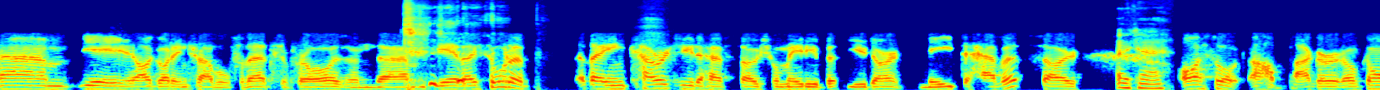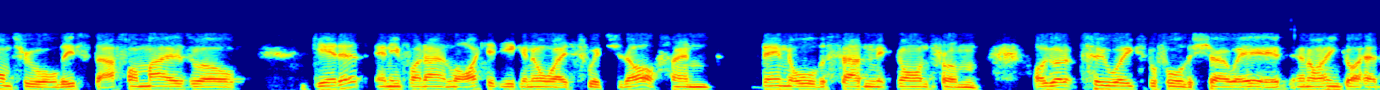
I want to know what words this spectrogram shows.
um, yeah, I got in trouble for that surprise. And um, yeah, they sort of they encourage you to have social media, but you don't need to have it. So okay, I thought, oh bugger it, I've gone through all this stuff. I may as well get it. And if I don't like it, you can always switch it off. And then all of a sudden it gone from I got it two weeks before the show aired, and I think I had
